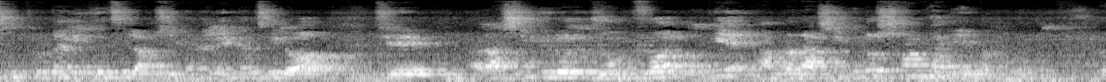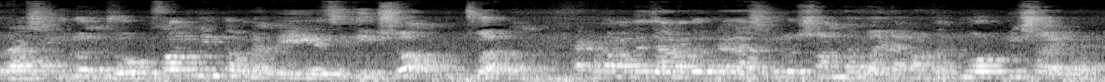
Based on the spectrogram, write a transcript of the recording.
সূত্রটা লিখেছিলাম, সেখানে লেখা ছিল যে রাশিগুলোর যোগফলকে আমরা রাশিগুলোর সংখ্যা দিয়ে ভাগ করব তো রাশিগুলোর যোগফল কিন্তু আমরা পেয়ে গেছি তিনশো চুয়াত্তর এখন আমাদের জানা দরকার রাশিগুলোর সংখ্যা কয়টা, অর্থাৎ মোট বিষয় কয়টা।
